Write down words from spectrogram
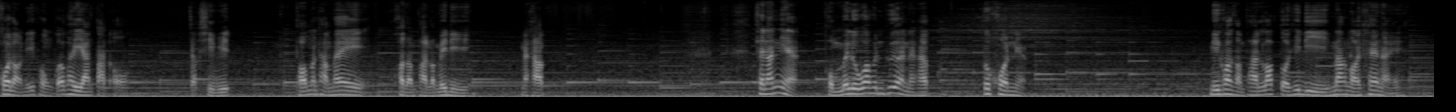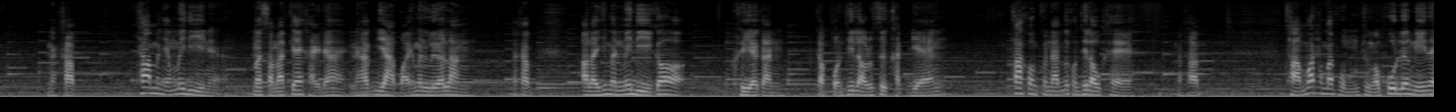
คนเหล่านี้ผมก็พยายามตัดออกจากชีวิต เพราะมันทำให้ความสัมพันธ์เราไม่ดีนะครับ ฉะนั้นเนี่ยผมไม่รู้ว่าเพื่อนๆนะครับ ทุกคนเนี่ยมีความสัมพันธ์รอบตัวที่ดีมากน้อยแค่ไหนนะครับ ถ้ามันยังไม่ดีเนี่ย มันสามารถแก้ไขได้นะครับ อย่าปล่อยให้มันเลื้อรัง นะครับ อะไรที่มันไม่ดีก็เคลียร์กันกับคนที่เรารู้สึกขัดแย้ง ถ้าคนคนนั้นเป็นคนที่เราแคร์นะครับถามว่าทำไมผมถึงมาพูดเรื่องนี้ใน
